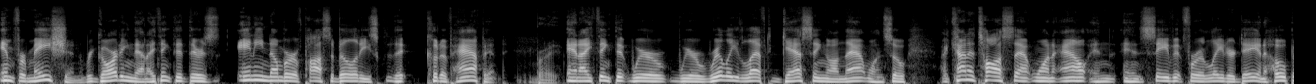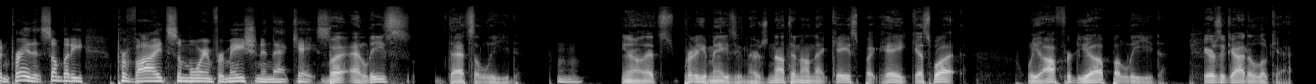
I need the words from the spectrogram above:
information regarding that. I think that there's any number of possibilities that could have happened. Right. And I think that we're we're really left guessing on that one. So I kind of toss that one out and and save it for a later day and hope and pray that somebody provides some more information in that case. But at least that's a lead. Mhm. You know, that's pretty amazing. There's nothing on that case, but hey, guess what? We offered you up a lead. Here's a guy to look at.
